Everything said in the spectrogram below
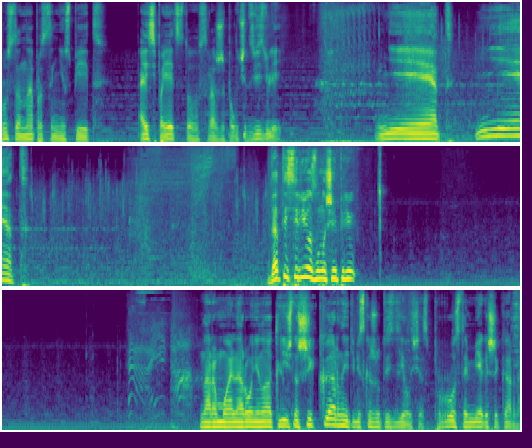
Просто-напросто не успеет. А если появится, то сразу же получит звездюлей. Нет! Нет! Да ты серьезно, он еще пере... Нормально, Рони, ну отлично, шикарно, я тебе скажу, ты сделал сейчас. Просто мега шикарно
